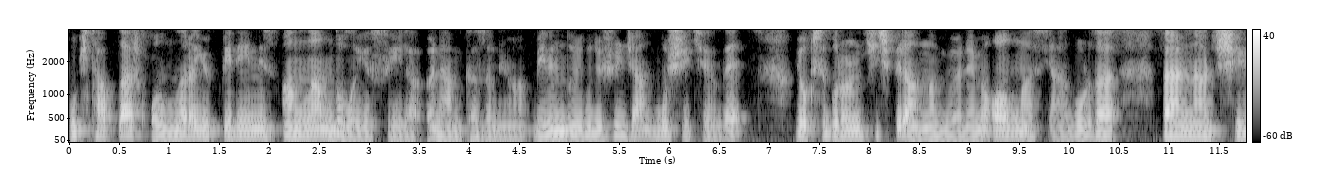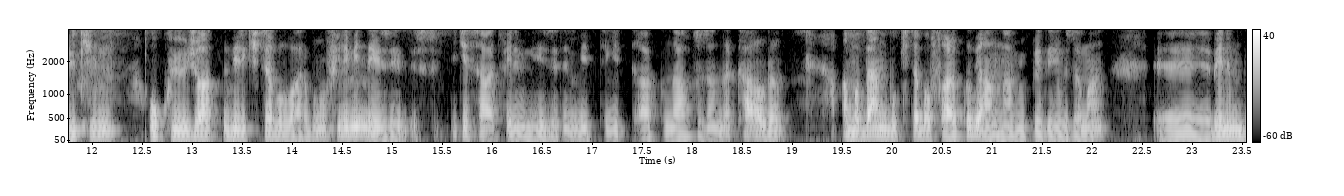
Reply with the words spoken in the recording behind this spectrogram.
Bu kitaplar onlara yüklediğimiz anlam dolayısıyla önem kazanıyor. Benim duygu düşüncem bu şekilde. Yoksa buranın hiçbir anlamı ve önemi olmaz. Yani burada Bernard Shirk'in Okuyucu adlı bir kitabı var. Bunun filmini de izleyebilirsin. İki saat filmini izledim, bitti gitti aklında hafızanda kaldı. Ama ben bu kitaba farklı bir anlam yüklediğim zaman e, benim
